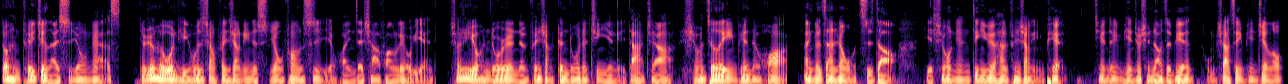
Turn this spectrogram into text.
都很推荐来使用 NAS。有任何问题或是想分享您的使用方式，也欢迎在下方留言。相信有很多人能分享更多的经验给大家。喜欢这类影片的话，按个赞让我知道。也希望你能订阅和分享影片。今天的影片就先到这边，我们下次影片见喽。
